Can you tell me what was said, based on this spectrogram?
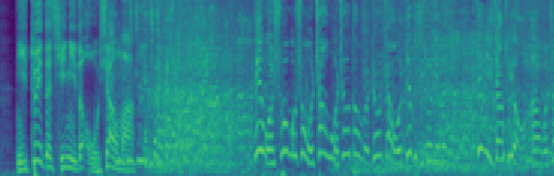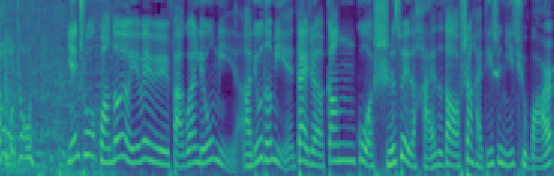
“你对得起你的偶像吗？” 哎，我说我说我照我照照我照照我对不起周杰伦，对不起张学友啊，我照我照我。年初，广东有一位法官刘敏啊，刘德敏带着刚过十岁的孩子到上海迪士尼去玩儿。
